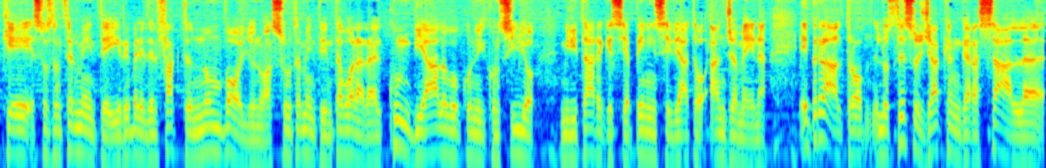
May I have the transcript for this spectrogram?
che sostanzialmente i ribelli del FACT non vogliono assolutamente intavolare alcun dialogo con il consiglio militare che si è appena insediato a N'Djamena. E peraltro lo stesso Jacques Ngarassal,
